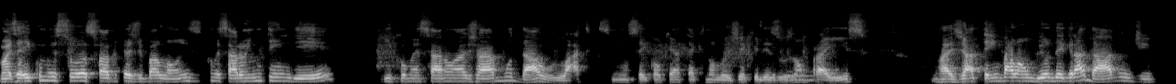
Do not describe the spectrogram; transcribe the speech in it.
Mas aí começou as fábricas de balões, começaram a entender e começaram a já mudar o látex, não sei qual é a tecnologia que eles usam para isso, mas já tem balão biodegradável de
